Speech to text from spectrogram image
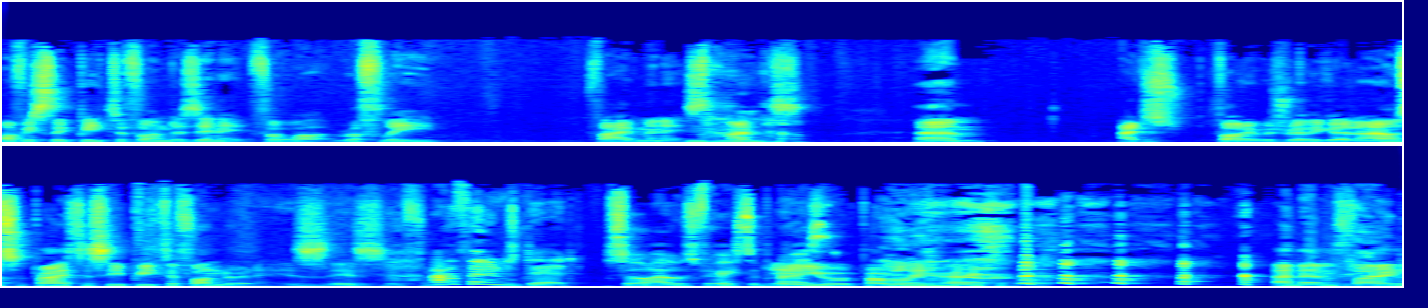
Obviously, Peter Fonda's in it for what, roughly five minutes max. Um, I just thought it was really good, and I was surprised to see Peter Fonda in it. Is is I thought he was dead, so I was very surprised. yeah, you were probably very surprised. and then finally In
